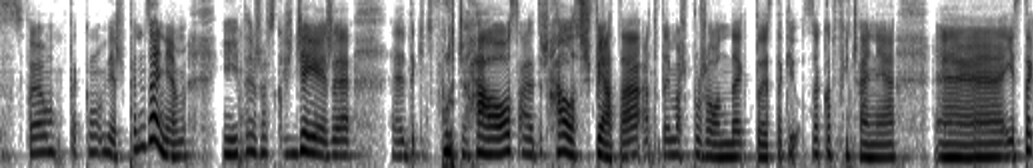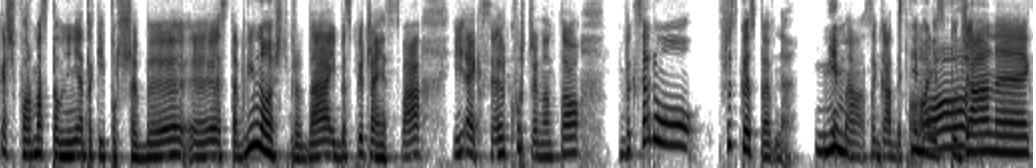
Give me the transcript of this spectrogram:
z swoją taką, wiesz, pędzeniem. I tym, że wszystko się dzieje, że e, taki twórczy chaos, ale też chaos świata, a tutaj masz porządek, to jest takie zakotwiczenie. E, jest jakaś forma spełnienia takiej potrzeby e, stabilności, prawda, i bezpieczeństwa. I Excel, kurczę, no to w Excelu wszystko jest pewne. Nie ma zagadek, nie ma niespodzianek.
